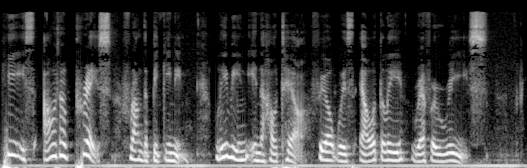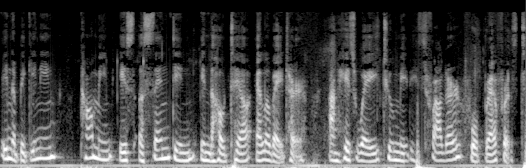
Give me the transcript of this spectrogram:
He is out of place from the beginning, living in a hotel filled with elderly referees. In the beginning, Tommy is ascending in the hotel elevator on his way to meet his father for breakfast.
